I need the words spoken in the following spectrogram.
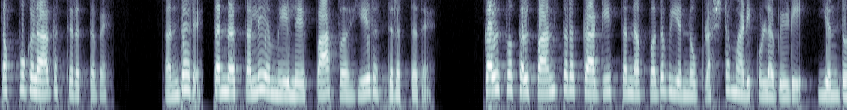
ತಪ್ಪುಗಳಾಗತ್ತಿರುತ್ತವೆ ಅಂದರೆ ತನ್ನ ತಲೆಯ ಮೇಲೆ ಪಾಪ ಏರುತ್ತಿರುತ್ತದೆ. ಕಲ್ಪ ಕಲ್ಪಾಂತರಕ್ಕಾಗಿ ತನ್ನ ಪದವಿಯನ್ನು ಭ್ರಷ್ಟ ಮಾಡಿಕೊಳ್ಳಬೇಡಿ ಎಂದು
